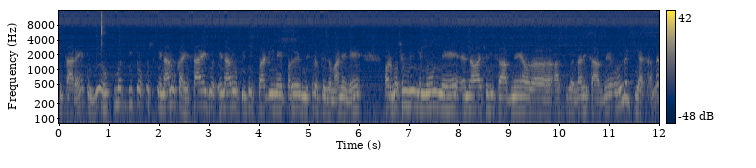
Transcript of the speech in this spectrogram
شکار ہیں، تو یہ حکومت بھی تو اس این آر او کا حصہ ہے جو N R O peoples party نے پرویز مشرف کے زمانے میں اور مسلم لیگ نون نے نواز شریف صاحب نے اور آصف زرداری صاحب نے انہوں نے کیا تھا نا؟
